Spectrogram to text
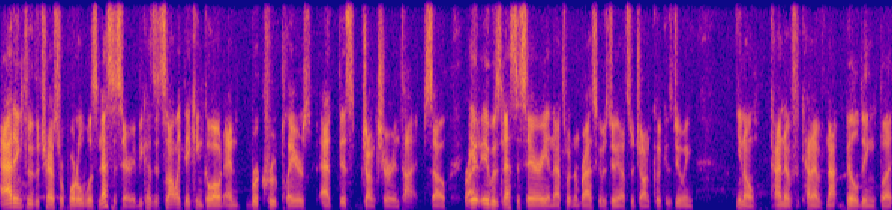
adding through the transfer portal was necessary because it's not like they can go out and recruit players at this juncture in time. So Right. it, it was necessary, and that's what Nebraska was doing. That's what John Cook is doing. You know, kind of kind of not building but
